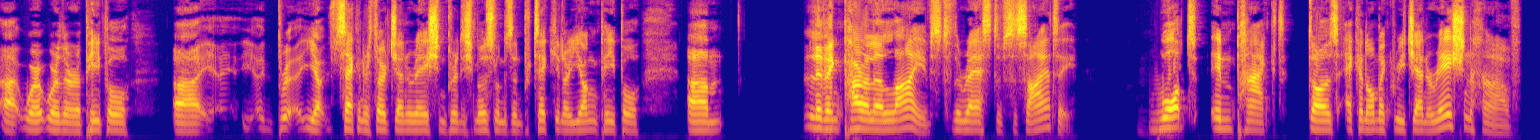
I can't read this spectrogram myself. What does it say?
uh, where, where there are people, uh, you know, second or third generation British Muslims in particular, young people, um, living parallel lives to the rest of society. What impact does economic regeneration have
